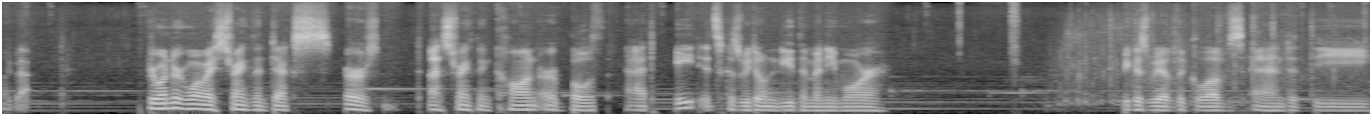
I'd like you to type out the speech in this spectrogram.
like that. If you're wondering why my strength and dex, or uh, strength and con are both at 8, it's because we don't need them anymore. Because we have the gloves and the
